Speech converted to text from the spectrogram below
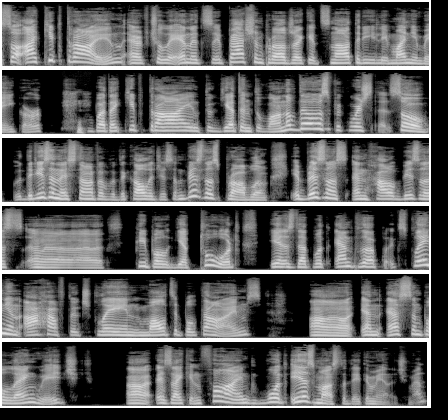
so I keep trying actually, and it's a passion project. It's not really moneymaker, but I keep trying to get into one of those because uh, so the reason I started with the colleges and business problem, a business and how business uh, people get taught is that what ends up explaining, I have to explain multiple times uh, in as simple language uh, as I can find what is master data management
